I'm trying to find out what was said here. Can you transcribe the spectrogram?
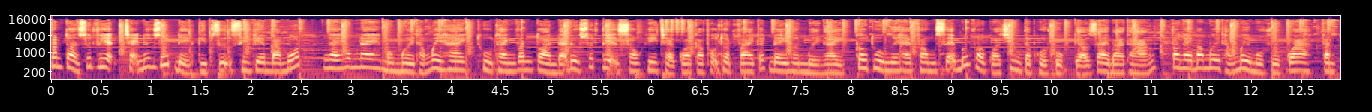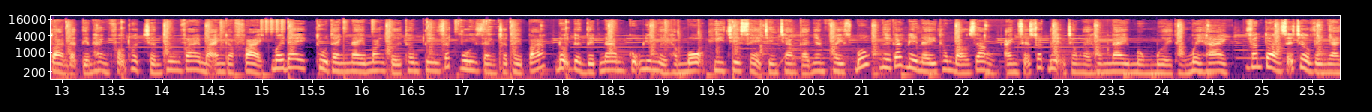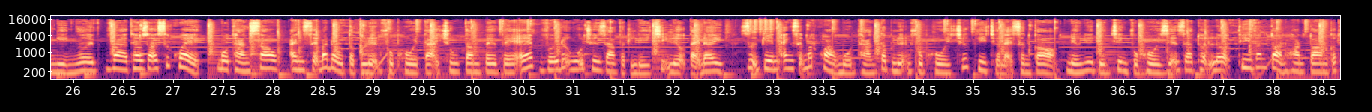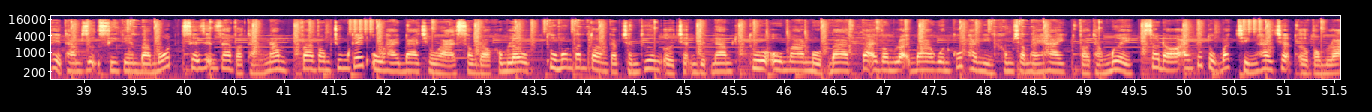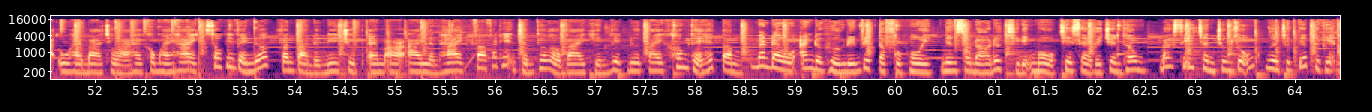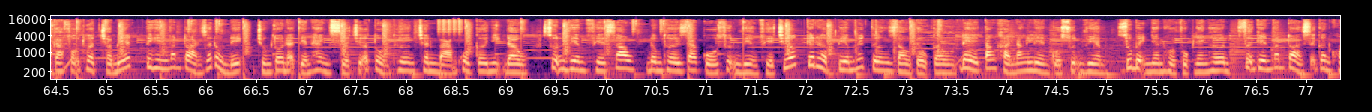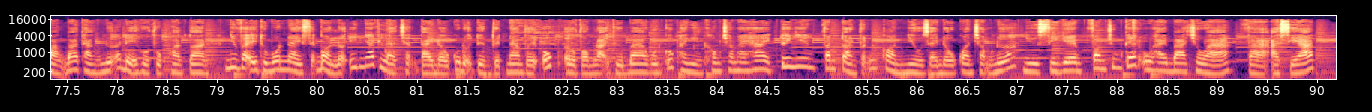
Văn Toàn xuất viện, chạy nước rút để kịp dự SEA Games 31. Ngày hôm nay, mùng 10 tháng 12, thủ thành Văn Toàn đã được xuất viện sau khi trải qua ca phẫu thuật vai cách đây hơn 10 ngày. Cầu thủ người Hải Phòng sẽ bước vào quá trình tập hồi phục kéo dài 3 tháng. Vào ngày 30 tháng 11 vừa qua, Văn Toàn đã tiến hành phẫu thuật chấn thương vai mà anh gặp phải. Mới đây, thủ thành này mang tới thông tin rất vui dành cho thầy Park, đội tuyển Việt Nam cũng như người hâm mộ khi chia sẻ trên trang cá nhân Facebook. Người các điền ấy thông báo rằng anh sẽ xuất viện trong ngày hôm nay, mùng 10 tháng 12. Văn Toàn sẽ trở về nhà nghỉ ngơi và theo dõi sức khỏe. Một tháng sau, anh sẽ bắt đầu tập luyện phục hồi tại trung tâm PVF với đội ngũ chuyên gia vật lý trị liệu tại đây. Dự kiến anh sẽ mất khoảng 4 tháng tập luyện phục hồi trước khi trở lại sân cỏ. Nếu như tiến trình phục hồi diễn ra thuận lợi thì Văn Toàn hoàn toàn có thể tham dự SEA Games 31 sẽ diễn ra vào tháng 5 và vòng chung kết U23 châu Á sau đó không lâu. Thủ môn Văn Toàn gặp chấn thương ở trận Việt Nam thua Oman 1-3 tại vòng loại 3 World Cup 2022 vào tháng 10. Sau đó anh tiếp tục bắt chính hai trận ở vòng loại U23 châu Á 2022. Sau khi về nước, Văn Toàn được đi chụp MRI lần 2 và phát hiện chấn thương ở vai khiến việc đưa tay không thể hết tầm. Ban đầu anh được hướng đến việc tập phục hồi nhưng sau đó được chỉ định mổ. Chia sẻ với truyền thông, bác sĩ Trần Trung Dũng, người trực tiếp thực hiện ca phẫu thuật cho biết, tình hình Văn Toàn rất ổn định. Chúng tôi đã tiến hành sửa chữa tổn thương chân bám của cơ nhị đầu, sụn viêm phía sau, đồng thời gia cố sụn viêm phía trước, kết hợp tiêm huyết tương giàu tiểu cầu để tăng khả năng liền của sụn viêm, giúp bệnh nhân hồi phục nhanh hơn. Dự kiến Văn Toàn sẽ cần khoảng 3 tháng nữa để hồi phục hoàn toàn. Như vậy, thủ môn này sẽ bỏ lỡ ít nhất là trận tái đấu của đội tuyển Việt Nam với Úc ở vòng loại thứ ba World Cup 2022. Tuy nhiên, Văn Toàn vẫn còn nhiều giải đấu quan trọng nữa như SEA Games, vòng chung kết U23 châu Á và ASEAN. nasihat ya.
